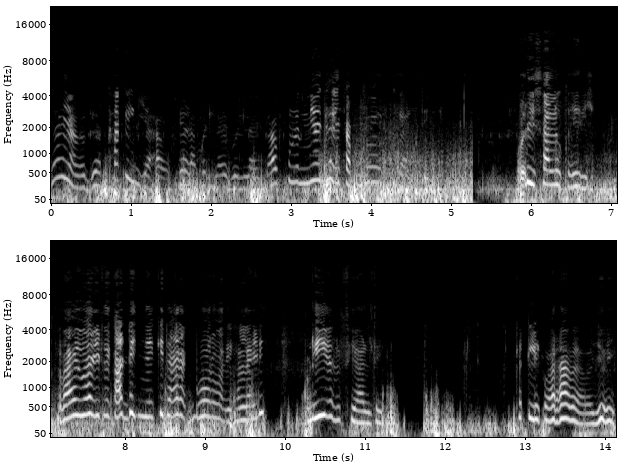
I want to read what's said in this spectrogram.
જઈ આવે ઘેર થાકી ગયા હાવ સેડા બદલાય બદલાય. બાપુને ત્યાં જાય આપણે ચાલુ કરી. વાય વાળી એટલે કાઢી જ નાખી ડાયરેક્ટ બોરવાળી હલાડી પણ એ નથી કેટલીક વાર આવે હવે જોઈ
